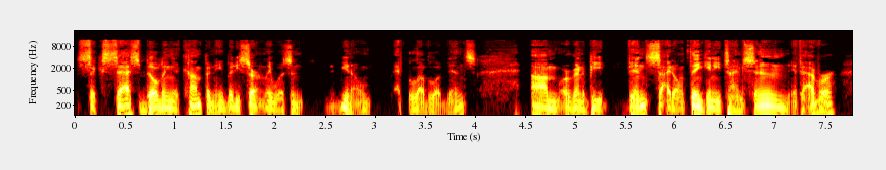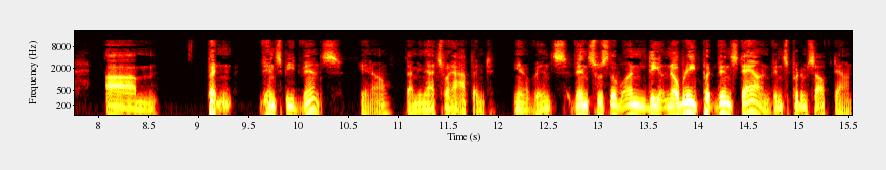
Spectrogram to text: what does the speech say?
success building a company, but he certainly wasn't, you know, at the level of Vince. Um, or going to beat Vince, I don't think anytime soon, if ever. Um, but Vince beat Vince. You know, I mean, that's what happened. You know, Vince Vince was the one. The, nobody put Vince down. Vince put himself down,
